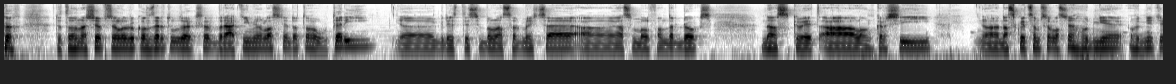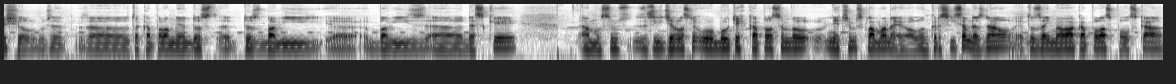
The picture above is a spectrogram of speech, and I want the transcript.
do toho našeho přehledu koncertů, tak se vrátíme vlastně do toho úterý, eh, kdy ty jsi byl na sedmičce a já jsem byl v Underdogs na Squid a Lonkersea. Eh, na Squid jsem se vlastně hodně, hodně těšil, protože ta, ta kapela mě dost, dost baví, eh, baví z desky a musím říct, že vlastně u obou těch kapel jsem byl něčím zklamaný. Jo. Lonkersea jsem neznal, je to zajímavá kapela z Polska,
